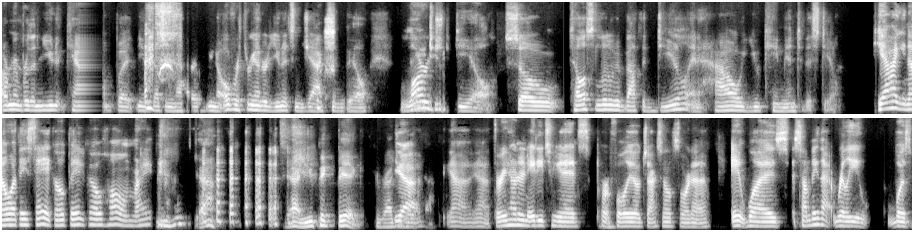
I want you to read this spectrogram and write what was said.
don't remember the unit count, but you know, it doesn't matter. You know, over 300 units in Jacksonville, large deal. So tell us a little bit about the deal and how you came into this deal. Yeah, you know what they say, go big, go home, right? Mm-hmm. Yeah. yeah, you picked big. Congratulations. Yeah, yeah, yeah. 382 units portfolio, Jacksonville, Florida. It was something that really was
